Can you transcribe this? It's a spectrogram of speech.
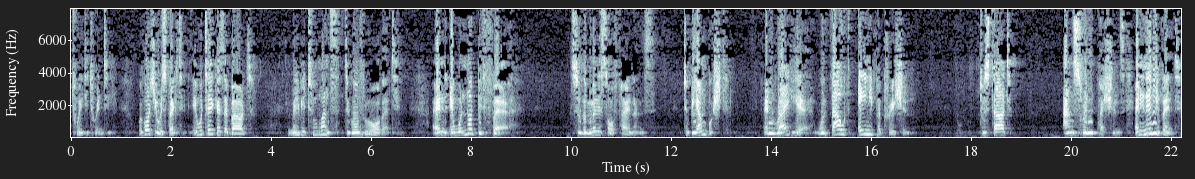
2020, with all due respect, it would take us about maybe two months to go through all that. And it would not be fair to the Minister of Finance to be ambushed and right here, without any preparation, to start answering questions. And in any event,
